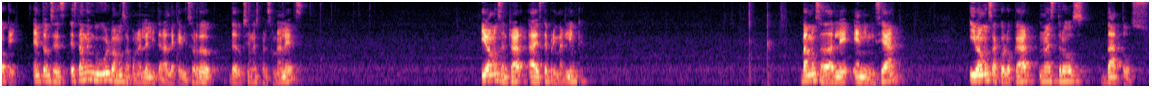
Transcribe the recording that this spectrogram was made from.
Ok, entonces, estando en Google, vamos a ponerle literal de que visor de deducciones personales. Y vamos a entrar a este primer link. Vamos a darle en iniciar y vamos a colocar nuestros datos.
